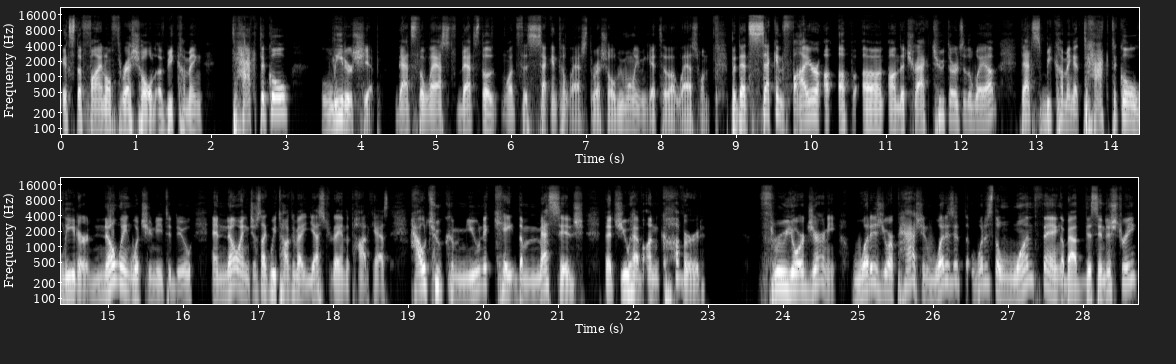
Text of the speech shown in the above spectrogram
it's the final threshold of becoming tactical leadership. That's the last, that's the, what's the second to last threshold? We won't even get to the last one. But that second fire up uh, on the track, two thirds of the way up, that's becoming a tactical leader, knowing what you need to do and knowing, just like we talked about yesterday in the podcast, how to communicate the message that you have uncovered through your journey? What is your passion? What is it what is the one thing about this industry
